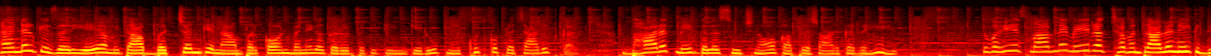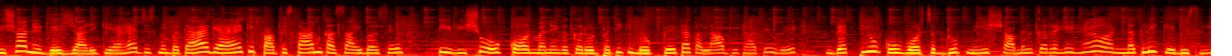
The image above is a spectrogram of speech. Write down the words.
हैंडल के ज़रिए अमिताभ बच्चन के नाम पर कौन बनेगा करोड़पति टीम के रूप में खुद को प्रचारित कर भारत में गलत सूचनाओं का प्रसार कर रहे हैं। तो वही इस मामले में रक्षा मंत्रालय ने एक दिशा निर्देश जारी किया है, जिसमें बताया गया है कि पाकिस्तान का साइबर सेल टीवी शो कौन बनेगा करोड़पति की लोकप्रियता का लाभ उठाते हुए व्यक्तियों को व्हाट्सएप ग्रुप में शामिल कर रहे हैं और नकली केबीसी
